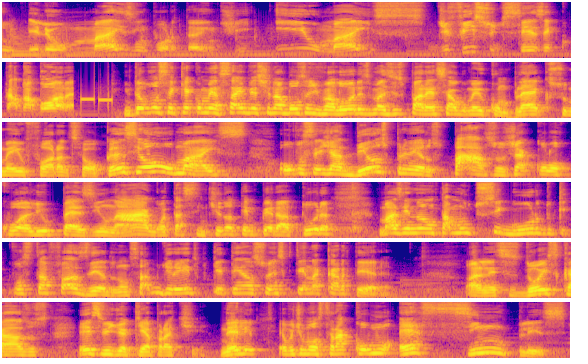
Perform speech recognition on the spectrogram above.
passo, ele é o mais importante e o mais difícil de ser executado agora. Então você quer começar a investir na bolsa de valores, mas isso parece algo meio complexo, meio fora do seu alcance ou mais. Ou você já deu os primeiros passos, já colocou ali o pezinho na água, tá sentindo a temperatura, mas ainda não tá muito seguro do que você está fazendo, não sabe direito porque tem ações que tem na carteira. Olha, nesses dois casos, esse vídeo aqui é para ti. Nele, eu vou te mostrar como é simples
